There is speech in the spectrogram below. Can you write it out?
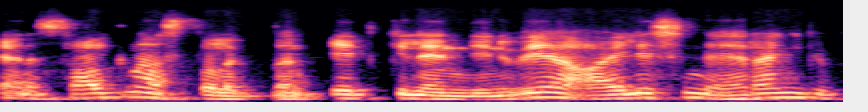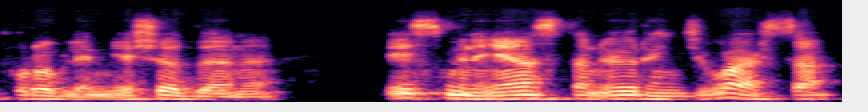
yani salgın hastalıktan etkilendiğini veya ailesinde herhangi bir problem yaşadığını resmine yansıtan öğrenci varsa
